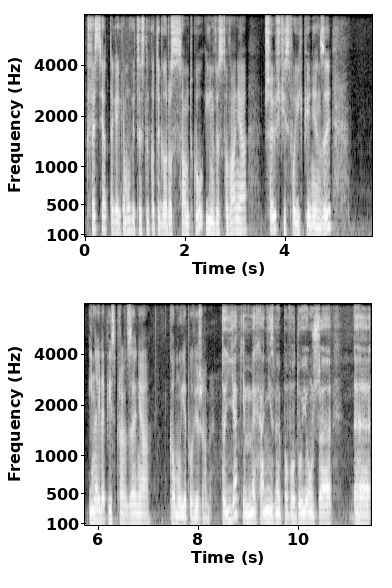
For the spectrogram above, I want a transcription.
kwestia, tak jak ja mówię, to jest tylko tego rozsądku i inwestowania części swoich pieniędzy i najlepiej sprawdzenia, komu je powierzamy. To jakie mechanizmy powodują, że e,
